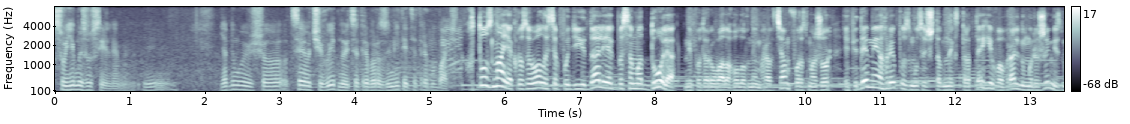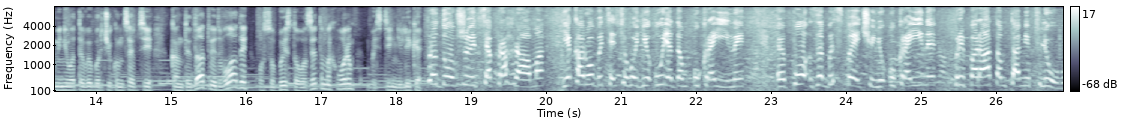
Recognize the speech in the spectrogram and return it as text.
своїми зусиллями. Я думаю, що це очевидно, і це треба розуміти, і це треба бачити. Хто знає, як розвивалися події далі, якби сама доля не подарувала головним гравцям форс-мажор. Епідемія грипу змусить штабних стратегів в авральному режимі змінювати виборчі концепції. Кандидат від влади особисто возитиме хворим безцінні ліки. Продовжується програма, яка робиться сьогодні урядом України е, по забезпеченню України препаратом Таміфлю.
